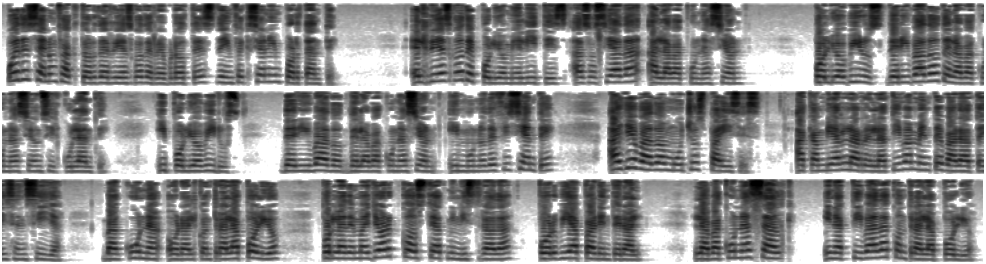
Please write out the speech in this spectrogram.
puede ser un factor de riesgo de rebrotes de infección importante. El riesgo de poliomielitis asociada a la vacunación, poliovirus derivado de la vacunación circulante y poliovirus derivado de la vacunación inmunodeficiente, ha llevado a muchos países a cambiar la relativamente barata y sencilla vacuna oral contra la polio por la de mayor coste administrada por vía parenteral, la vacuna Salk inactivada contra la polio.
